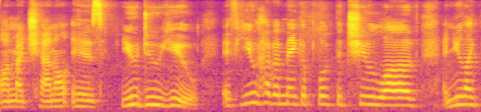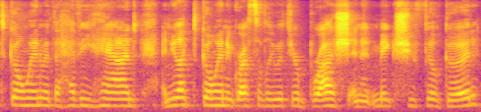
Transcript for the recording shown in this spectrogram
on my channel is you do you. If you have a makeup look that you love and you like to go in with a heavy hand and you like to go in aggressively with your brush and it makes you feel good,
